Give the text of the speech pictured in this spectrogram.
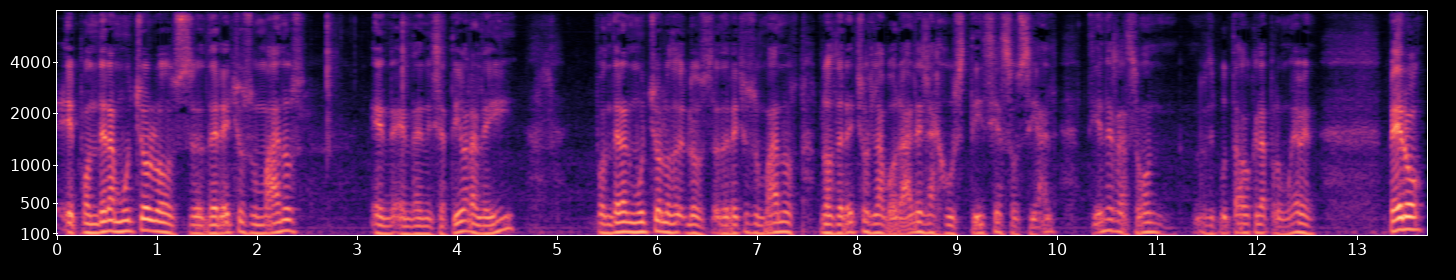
Eh, pondera mucho los eh, derechos humanos en, en, la iniciativa, la ley, ponderan mucho los, los, derechos humanos, los derechos laborales, la justicia social. Tiene razón los diputados que la promueven. Pero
